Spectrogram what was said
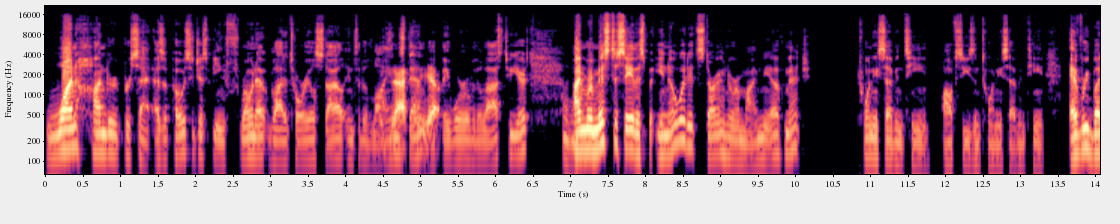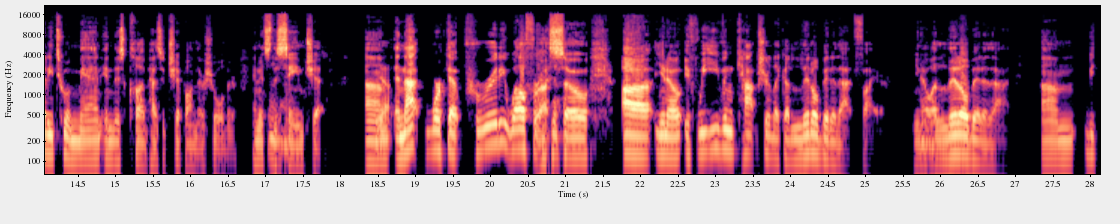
One hundred percent, as opposed to just being thrown out gladiatorial style into the lions Exactly, den yeah. like they were over the last two years. Mhm. I'm remiss to say this, but you know what? It's starting to remind me of Mitch. 2017 off season 2017 everybody to a man in this club has a chip on their shoulder and it's the Mhm. same chip um, Yeah. and that worked out pretty well for us so uh, you know if we even capture like a little bit of that fire you know a Mhm. little bit of that um, be,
